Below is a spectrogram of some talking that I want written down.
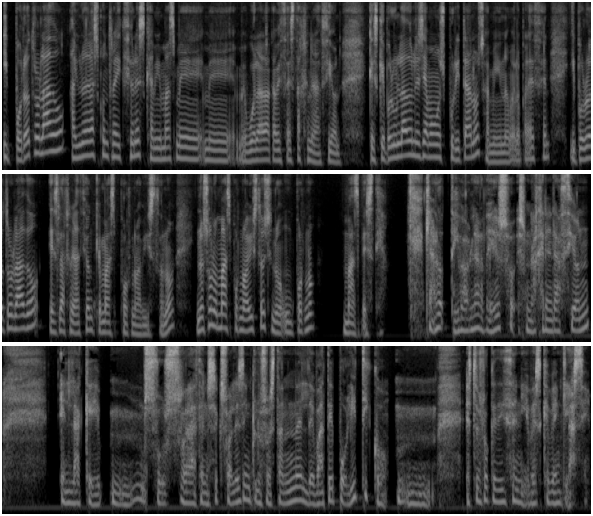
Y por otro lado, hay una de las contradicciones que a mí más me, me, me, vuela a la cabeza esta generación, que es que por un lado les llamamos puritanos, a mí no me lo parecen, y por otro lado es la generación que más porno ha visto, ¿no? No solo más porno ha visto, sino un porno más bestia. Claro, te iba a hablar de eso. Es una generación en la que mm, sus relaciones sexuales incluso están en el debate político. Mm, esto es lo que dice Nieves que ve en clase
